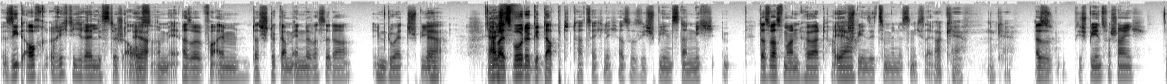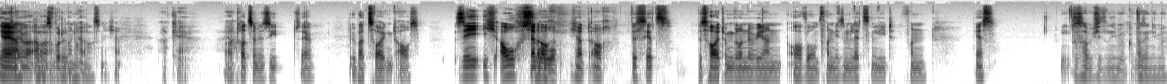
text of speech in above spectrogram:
sieht auch richtig realistisch aus. Ja. E- also vor allem das Stück am Ende, was sie da im Duett spielen. Ja. ja Aber ich, es wurde gedubbt tatsächlich. Also sie spielen es dann nicht. Das, was man hört, haben- Ja. spielen sie zumindest nicht selber. Okay, okay. Also sie spielen es wahrscheinlich Ja, selber, aber, aber, man hört es nicht. Okay. Aber trotzdem, es sieht sehr überzeugend aus. Sehe ich auch Ich so. hatte auch, ich hatte auch bis jetzt, bis heute im Grunde wieder einen Ohrwurm von diesem letzten Lied von Yes, Das habe ich jetzt nicht mehr, weiß ich nicht mehr.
